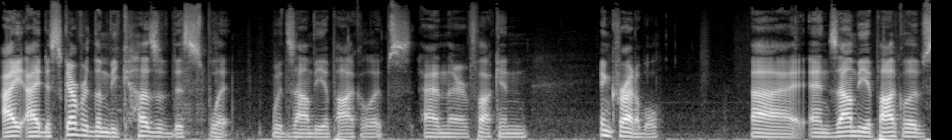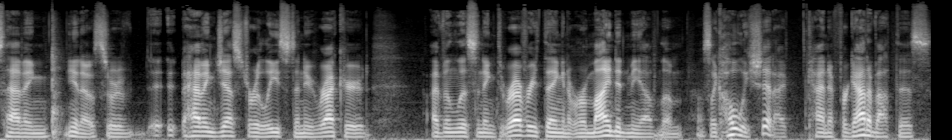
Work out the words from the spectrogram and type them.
I I discovered them because of this split with Zombie Apocalypse, and they're fucking incredible uh, and Zombie Apocalypse having you know sort of uh, having just released a new record, I've been listening through everything, and it reminded me of them. I was like, holy shit, I kind of forgot about this.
